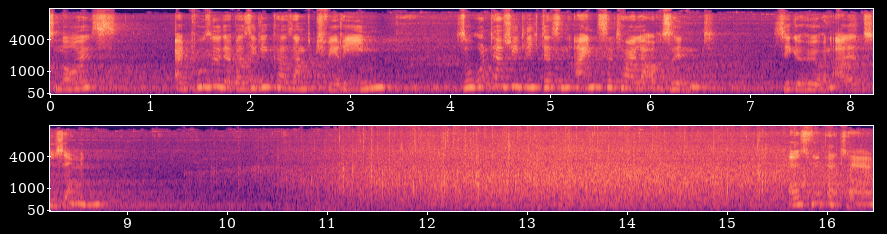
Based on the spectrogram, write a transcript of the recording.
Aus Neuss ein Puzzle der Basilika St. Quirin, so unterschiedlich dessen Einzelteile auch sind. Sie gehören alle zusammen. Aus Wuppertal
